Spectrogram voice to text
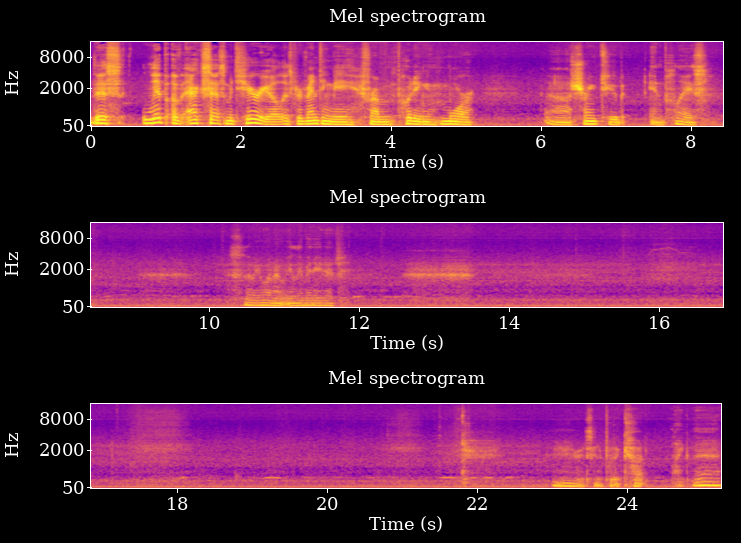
This lip of excess material is preventing me from putting more uh, shrink tube in place. So we want to eliminate it. And we're just going to put a cut like that.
